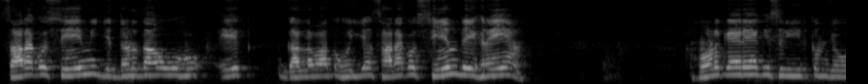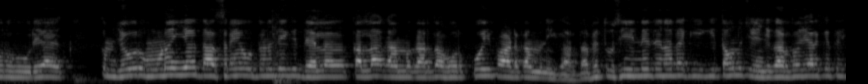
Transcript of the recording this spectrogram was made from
ਸਾਰਾ ਕੁਝ ਸੇਮ ਹੀ ਜਿੱਦਣ ਦਾ ਉਹ ਇਹ ਗੱਲਬਾਤ ਹੋਈ ਆ, ਸਾਰਾ ਕੁਝ ਸੇਮ ਦੇਖ ਰਹੇ ਆ। ਹੁਣ ਕਹਿ ਰਿਹਾ ਕਿ ਸਰੀਰ ਕਮਜ਼ੋਰ ਹੋ ਰਿਹਾ ਕਮਜ਼ੋਰ ਹੋਣਾ ਹੀ ਆ, ਦੱਸ ਰਹੇ ਉਦਣ ਦੇ ਕਿ ਦਿਲ ਕੱਲਾ ਕੰਮ ਕਰਦਾ, ਹੋਰ ਕੋਈ ਪਾਰਟ ਕੰਮ ਨਹੀਂ ਕਰਦਾ। ਫਿਰ ਤੁਸੀਂ ਇੰਨੇ ਦਿਨਾਂ ਦਾ ਕੀ ਕੀਤਾ, ਉਹਨੂੰ ਚੇਂਜ ਕਰ ਦਿਓ ਯਾਰ ਕਿਤੇ।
